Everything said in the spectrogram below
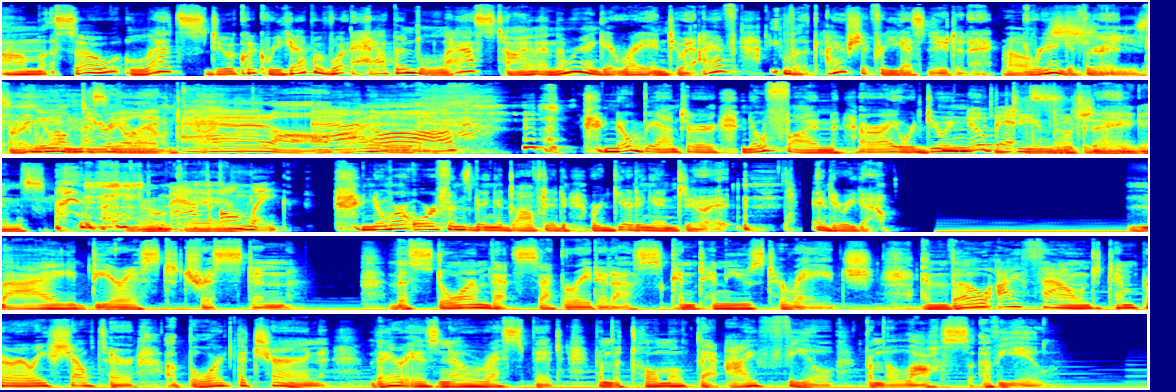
Um, so let's do a quick recap of what happened last time, and then we're gonna get right into it. I have look, I have shit for you guys to do today. Oh, and we're gonna get through it. jeez. All right, We we're won't not messing derail around. it at all. At I- all. No banter, no fun. All right, we're doing No bits. D&D No today. shenanigans. Math only. No more orphans being adopted. We're getting into it. And here we go. My dearest Tristan, the storm that separated us continues to rage, and though I found temporary shelter aboard the churn, there is no respite from the tumult that I feel from the loss of you.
